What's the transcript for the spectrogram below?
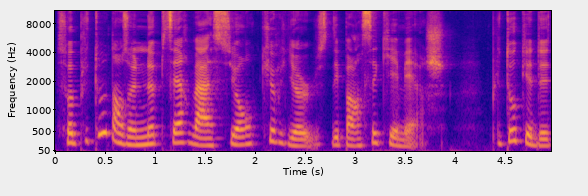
sois plutôt dans une observation curieuse des pensées qui émergent. Plutôt que de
